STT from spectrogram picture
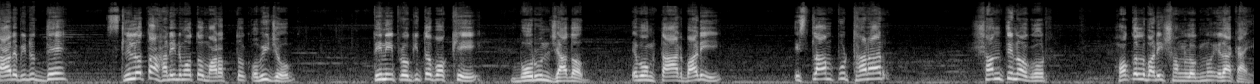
তার বিরুদ্ধে শ্লীলতাহানির মতো মারাত্মক অভিযোগ, তিনি প্রকৃতপক্ষে বরুণ যাদব এবং তার বাড়ি ইসলামপুর থানার শান্তিনগর হকলবাড়ি সংলগ্ন এলাকায়।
